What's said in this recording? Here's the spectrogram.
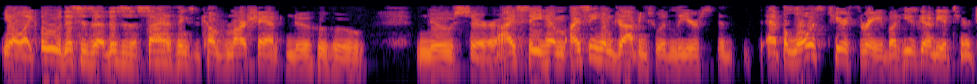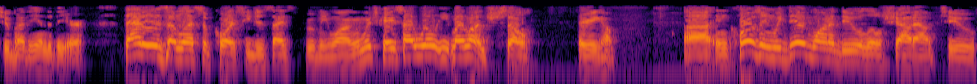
you know like ooh this is a this is a sign of things to come from Marchand. No, no sir. I see him I see him dropping to at least at the lowest tier three, but he's going to be a tier two by the end of the year. That is unless of course he decides to prove me wrong, in which case I will eat my lunch. So there you go. Uh, in closing, we did want to do a little shout out to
